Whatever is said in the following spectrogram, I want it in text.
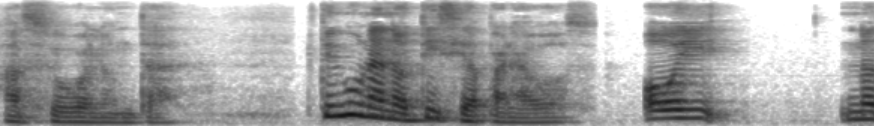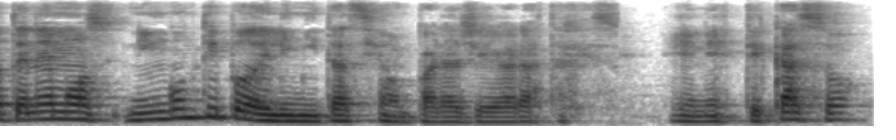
a su voluntad. Tengo una noticia para vos. Hoy no tenemos ningún tipo de limitación para llegar hasta Jesús. En este caso,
